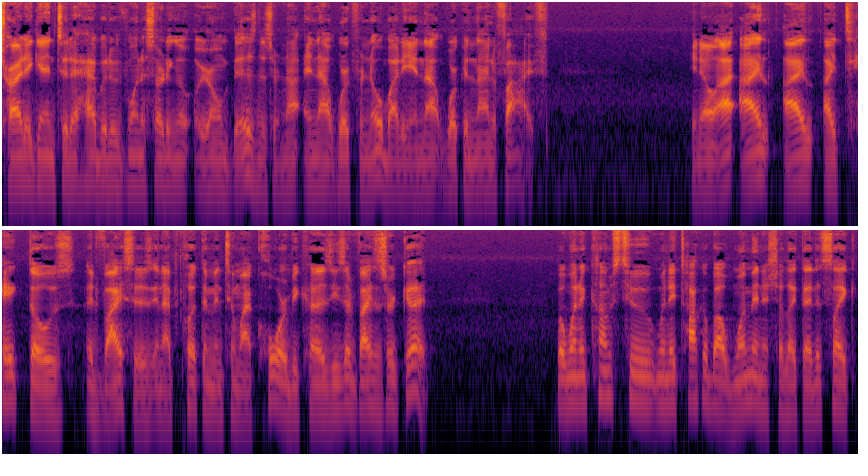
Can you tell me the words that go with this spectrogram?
try to get into the habit of wanting to starting a, your own business or not and not work for nobody and not work a nine to five. You know, I, I I I take those advices and I put them into my core because these advices are good. But when it comes to when they talk about women and shit like that, it's like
